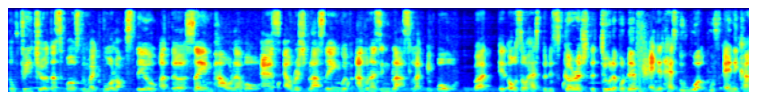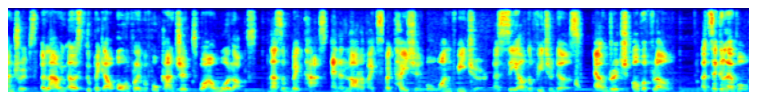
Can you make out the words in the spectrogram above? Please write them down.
The feature that's supposed to make Warlock still at the same power level as Eldritch Blasting with Agonizing Blast like before. But it also has to discourage the 2 level dip and it has to work with any cantrips, allowing us to pick our own flavorful cantrips for our Warlocks. That's a big task and a lot of expectation for one feature. Let's see how the feature does. Eldritch Overflow at second level,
